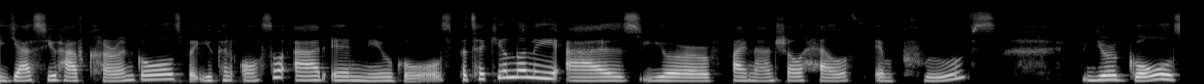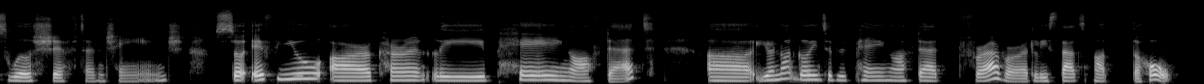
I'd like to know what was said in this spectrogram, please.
yes, you have current goals, but you can also add in new goals, particularly as your financial health improves. Your goals will shift and change. So, if you are currently paying off debt, uh, you're not going to be paying off debt forever. At least that's not the hope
